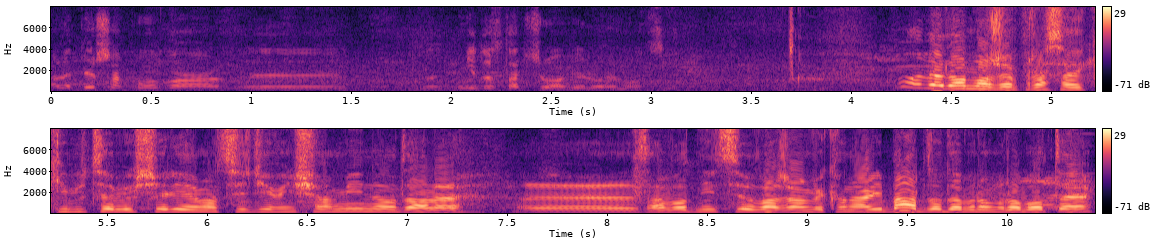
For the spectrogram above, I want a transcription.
Ale pierwsza połowa e, nie dostarczyła wielu emocji. No wiadomo, że prasa i kibice by chcieli emocje 90 minut, ale e, zawodnicy uważam wykonali bardzo dobrą robotę.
